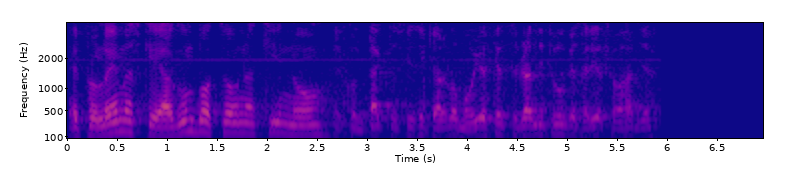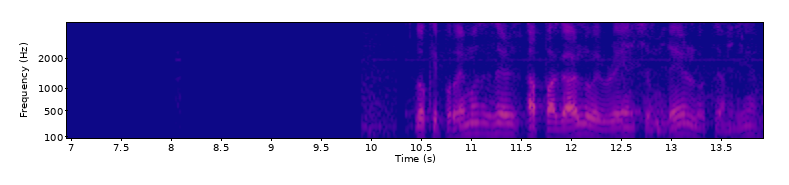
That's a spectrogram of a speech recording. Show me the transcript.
El problema es que algún botón aquí no. El contacto, es que dice que ahora lo movió. Es que Randy tuvo que salir a trabajar ya. Lo que podemos hacer es apagarlo y reencenderlo también.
